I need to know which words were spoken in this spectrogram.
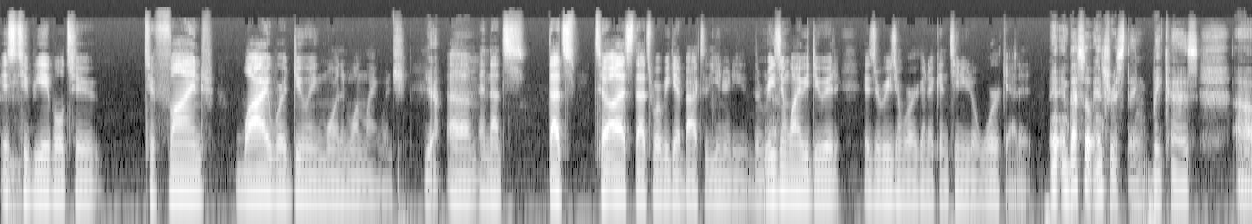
is mm. to be able to to find why we're doing more than one language. Yeah. Um, and that's that's to us that's where we get back to the unity. The reason yeah. why we do it is the reason we're going to continue to work at it and, and that's so interesting because uh,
